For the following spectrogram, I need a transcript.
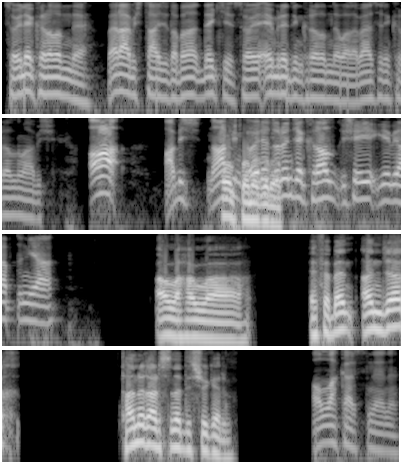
Söyle kralım de. Ver abiş tacı da bana de ki. Söyle emredin kralım de bana. Ben senin kralım abiş. Aa! Abiş ne yapayım? sana Öyle kadar. durunca kral şey gibi yaptın ya. Allah Allah. Efe ben ancak Tanrı karşısında diz çökerim. Allah kahretsin yani.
